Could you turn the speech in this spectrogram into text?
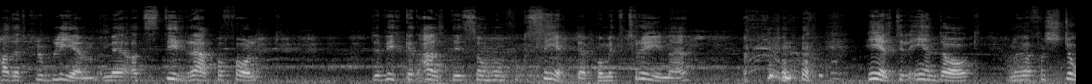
hadde et problem med å stirre på folk. Det virket alltid som hun fokuserte på mitt tryne. Helt til en dag når jeg forsto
